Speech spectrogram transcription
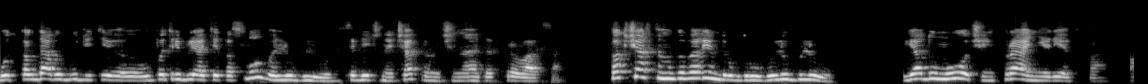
Вот когда вы будете э, употреблять это слово «люблю», сердечная чакра начинает открываться. Как часто мы говорим друг другу «люблю»? Я думаю, очень, крайне редко. А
